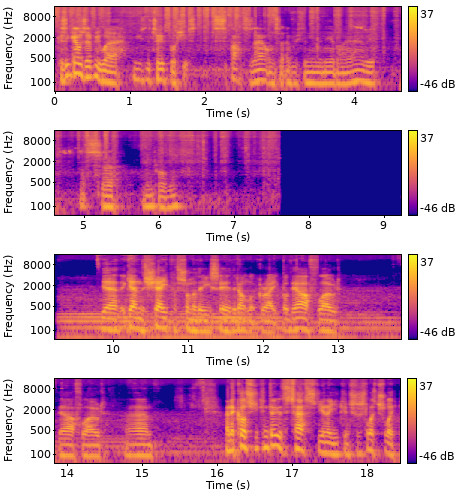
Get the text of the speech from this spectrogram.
Because it goes everywhere. Use the toothbrush, it spatters out onto everything in the nearby area. That's uh, no problem. Yeah, again, the shape of some of these here, they don't look great, but they are flowed. They are flowed. Um, and of course, you can do the test, you know, you can just literally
